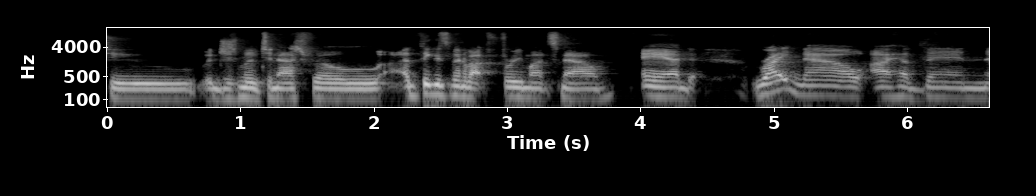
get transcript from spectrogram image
to just moved to Nashville. I think it's been about three months now. And right now I have been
